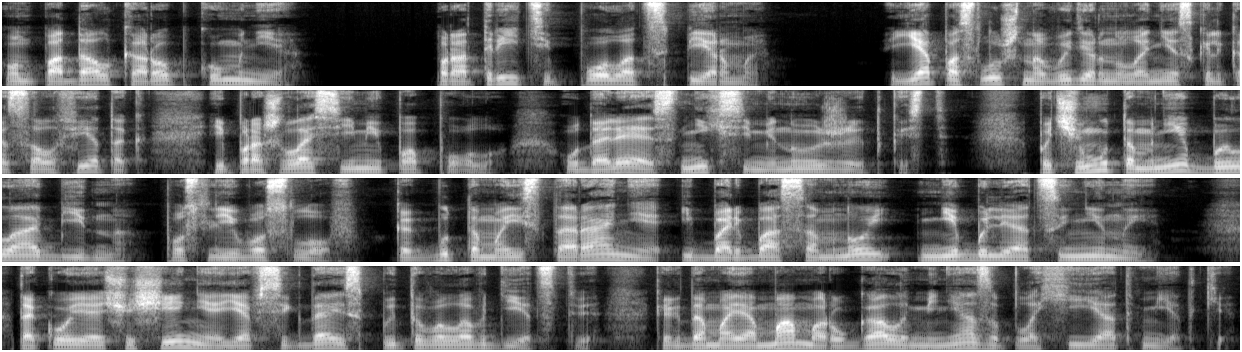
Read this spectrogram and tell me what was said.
он подал коробку мне. «Протрите пол от спермы». Я послушно выдернула несколько салфеток и прошлась ими по полу, удаляя с них семенную жидкость. Почему-то мне было обидно после его слов, как будто мои старания и борьба со мной не были оценены. Такое ощущение я всегда испытывала в детстве, когда моя мама ругала меня за плохие отметки.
